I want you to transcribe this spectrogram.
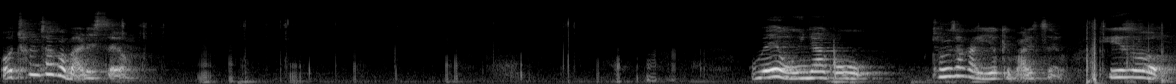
어, 천사가 말했어요. 왜 오냐고 천사가 이렇게 말했어요. 그래서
